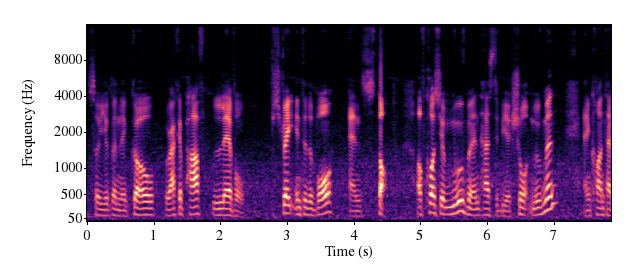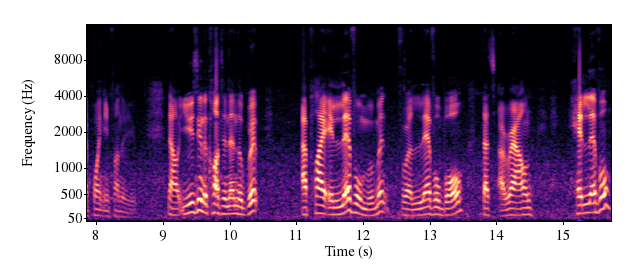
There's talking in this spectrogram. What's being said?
So you're going to go racket path level, straight into the ball and stop. Of course, your movement has to be a short movement and contact point in front of you. Now, using the continental grip, apply a level movement for a level ball that's around head level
